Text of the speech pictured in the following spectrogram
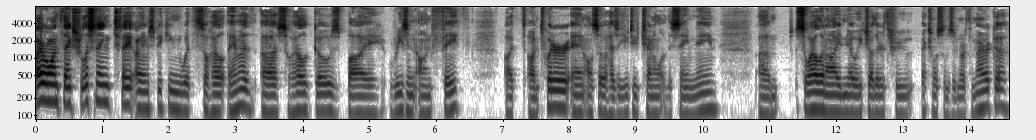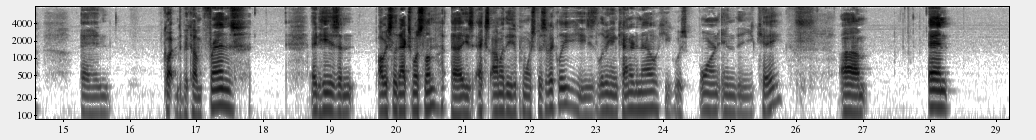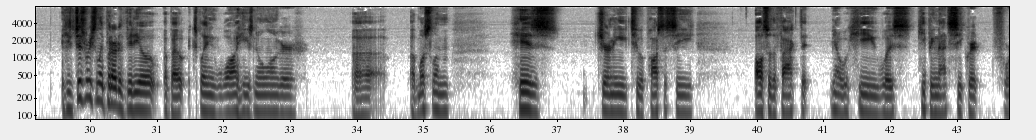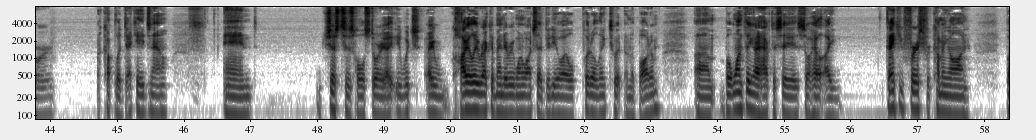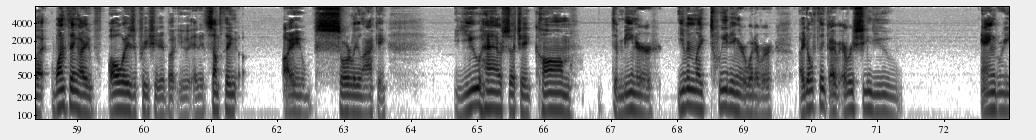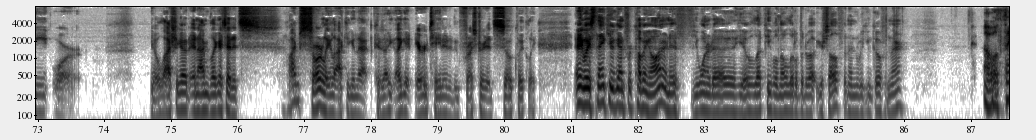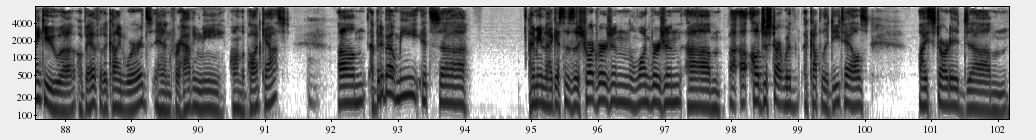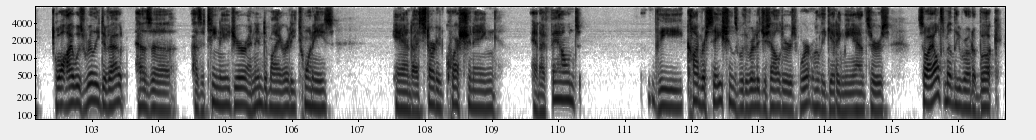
Hi everyone, thanks for listening. Today I am speaking with Sohail Ahmed. Uh, Sohail goes by Reason on Faith uh, on Twitter and also has a YouTube channel of the same name. Um, Sohail and I know each other through ex Muslims of North America and gotten to become friends. And he's an obviously an ex Muslim. Uh, he's ex Ahmadi more specifically. He's living in Canada now. He was born in the UK. Um, and he's just recently put out a video about explaining why he's no longer uh, a Muslim, his journey to apostasy, also the fact that you know he was keeping that secret for a couple of decades now, and just his whole story, which I highly recommend everyone watch that video. I'll put a link to it on the bottom. Um, but one thing I have to say is, Sohail, I thank you first for coming on. But one thing I've always appreciated about you, and it's something I'm sorely lacking, you have such a calm demeanor, even like tweeting or whatever. I don't think I've ever seen you angry or you know lashing out. And I'm like I said, it's I'm sorely lacking in that because I, I get irritated and frustrated so quickly. Anyways, thank you again for coming on. And if you wanted to, you know, let people know a little bit about yourself, and then we can go from there. Uh, well, thank you, uh, for the kind words and for having me on the podcast. Um, a bit about me. It's, uh, I mean, I guess this is a short version, a long version. Um, I'll just start with a couple of details. I started, um, well, I was really devout as a as a teenager and into my early 20s, and I started questioning, and I found the conversations with religious elders weren't really getting me answers. So I ultimately wrote a book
